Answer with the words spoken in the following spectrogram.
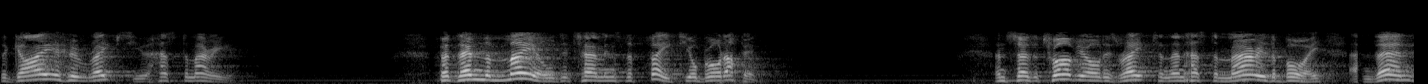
the guy who rapes you has to marry you. But then the male determines the faith you're brought up in. And so the 12 year old is raped and then has to marry the boy and then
